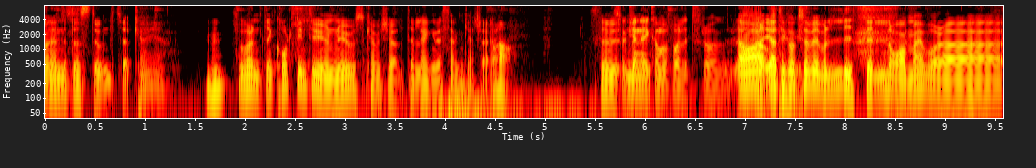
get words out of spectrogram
absolut. liten stund typ. kan jag göra. Mm. Så var det en liten kort intervju nu så kan vi köra lite längre sen kanske. Ja. Så, Så kan ni komma på lite frågor. Ja, Ja, jag tycker precis. också att vi var lite lama i våra,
